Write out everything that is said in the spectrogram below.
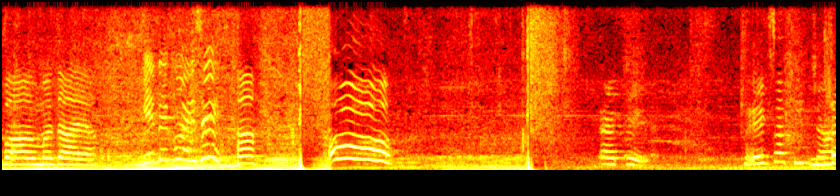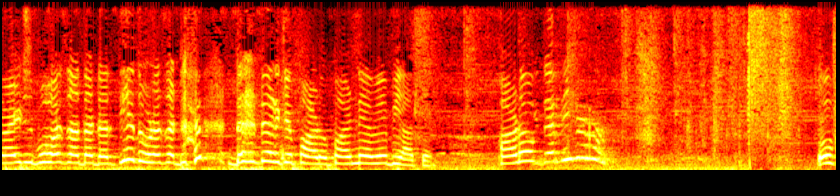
वाह मज़ा आया। ये देखो ऐसे? हाँ। ओ! ऐसे। एक साथ तीन ब्राइड्स बहुत ज़्यादा डरती है थोड़ा सा डर डर डर के फाड़ो फाड़ने हमें भी आते हैं। फाड़ो। इधर नहीं करना उफ।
